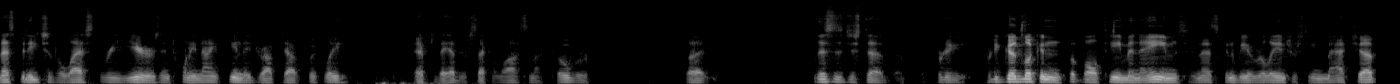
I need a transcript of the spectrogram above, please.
And that's been each of the last three years. In 2019, they dropped out quickly after they had their second loss in October. But this is just a, a pretty pretty good looking football team in Ames, and that's going to be a really interesting matchup.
